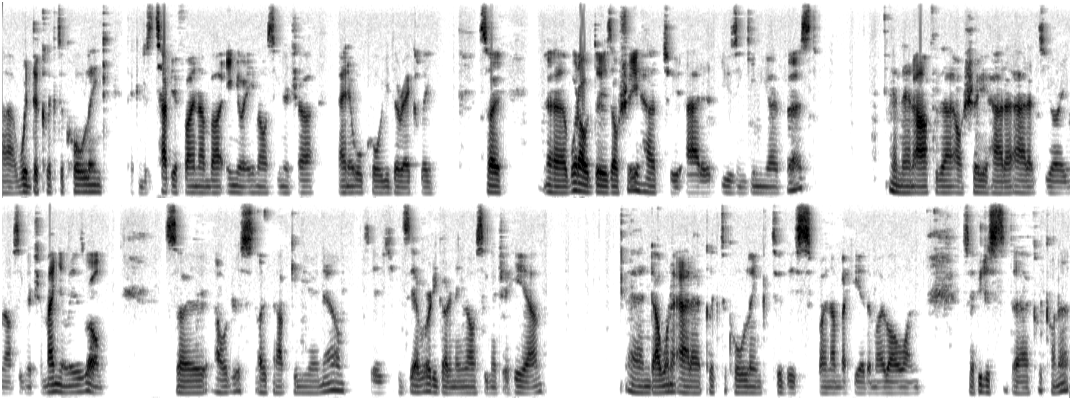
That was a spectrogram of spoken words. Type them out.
uh, with the click to call link. They can just tap your phone number in your email signature and it will call you directly. So uh, what I'll do is I'll show you how to add it using Gimmio first. And then after that, I'll show you how to add it to your email signature manually as well. So I'll just open up Gimmio now. So as you can see, I've already got an email signature here. And I want to add a click to call link to this phone number here, the mobile one. So if you just uh, click on it,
